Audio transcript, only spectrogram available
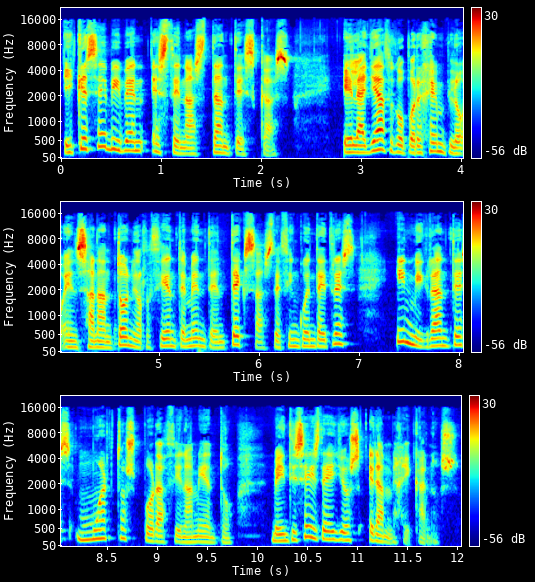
y que se viven escenas dantescas. El hallazgo, por ejemplo, en San Antonio recientemente en Texas de 53 inmigrantes muertos por hacinamiento. 26 de ellos eran mexicanos.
